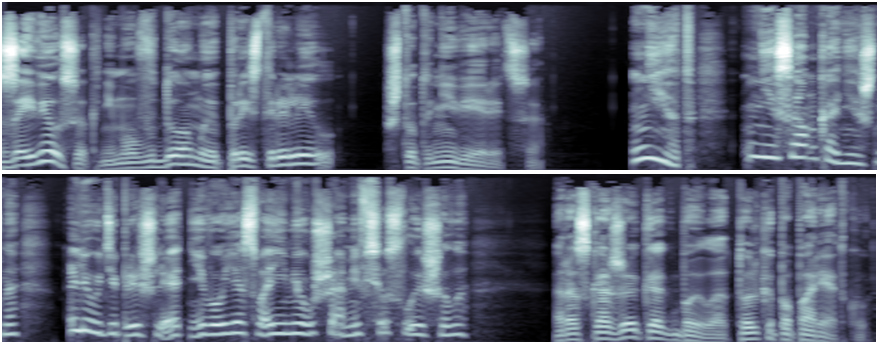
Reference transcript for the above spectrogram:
Заявился к нему в дом и пристрелил? Что-то не верится. «Нет, не сам, конечно. Люди пришли от него, я своими ушами все слышала». «Расскажи, как было, только по порядку.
